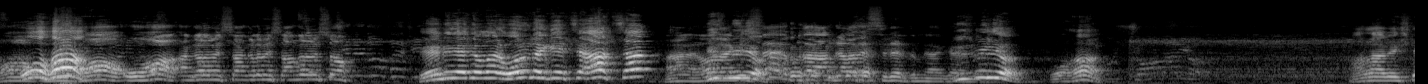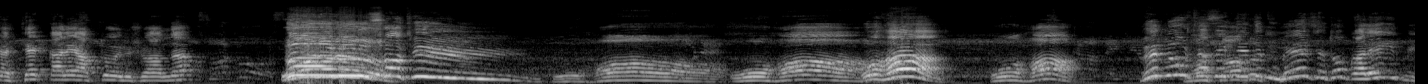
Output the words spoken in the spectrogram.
Oha! Oha! Oha! Angela Messi, Angela Messi, Angela Messi. Yemin ediyorum var onu da geçse atsa Yani 100 ona milyon. gitse burada Angela Messi derdim yani. 100 milyon. Oha. Valla Beşiktaş tek kale yaptı oyunu şu anda. Oğlum! satayım. Oha! Oha! Oha. Oha! Ben de orta Nasıl bekledim. Meğerse top kaleye gitmiş.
